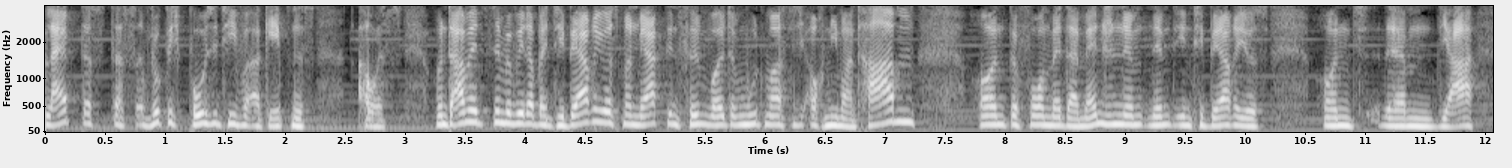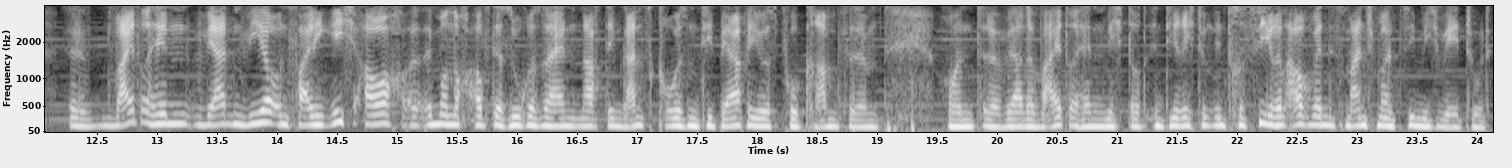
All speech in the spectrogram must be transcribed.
bleibt das, das wirklich positive Ergebnis aus. Und damit sind wir wieder bei Tiberius. Man merkt, den Film wollte mutmaßlich auch niemand haben. Und bevor man Dimension nimmt, nimmt ihn Tiberius. Und ähm, ja, äh, weiterhin werden wir und vor allen Dingen ich auch äh, immer noch auf der Suche sein nach dem ganz großen Tiberius-Programmfilm und äh, werde weiterhin mich dort in die Richtung interessieren, auch wenn es manchmal ziemlich weh tut.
